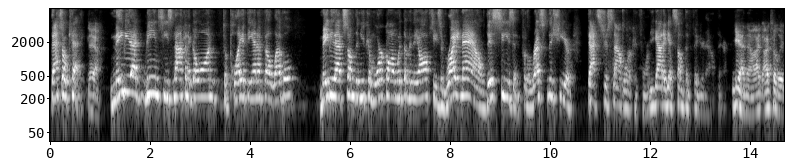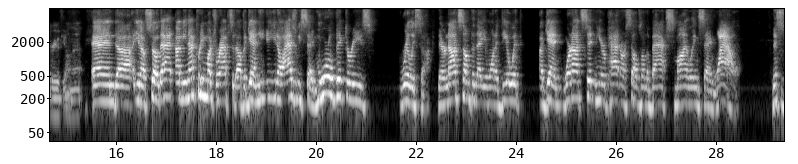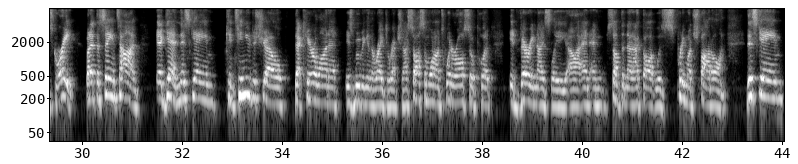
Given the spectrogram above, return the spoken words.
That's okay. Yeah. Maybe that means he's not going to go on to play at the NFL level. Maybe that's something you can work on with them in the offseason. Right now, this season, for the rest of this year, that's just not working for him. You got to get something figured out there. Yeah, no, I, I totally agree with you on that. And, uh, you know, so that, I mean, that pretty much wraps it up. Again, he, you know, as we say, moral victories really suck. They're not something that you want to deal with again, we're not sitting here patting ourselves on the back, smiling, saying, wow, this is great. But at the same time, again, this game continued to show that Carolina is moving in the right direction. I saw someone on Twitter also put it very nicely uh, and, and something that I thought was pretty much spot on. This game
